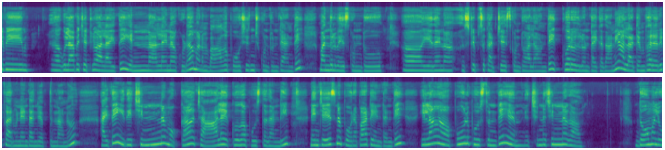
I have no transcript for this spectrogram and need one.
ఇవి గులాబీ చెట్లు అలా అయితే ఎన్నాళ్ళైనా కూడా మనం బాగా పోషించుకుంటుంటే అంటే మందులు వేసుకుంటూ ఏదైనా స్ట్రిప్స్ కట్ చేసుకుంటూ అలా ఉంటే ఎక్కువ రోజులు ఉంటాయి కదా అని అలా టెంపరీ పర్మనెంట్ అని చెప్తున్నాను. అయితే ఇది చిన్న మొక్క చాలా ఎక్కువగా పూస్తుందండి. నేను చేసిన పొరపాటు ఏంటంటే ఇలా పూలు పూస్తుంటే చిన్న చిన్నగా దోమలు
